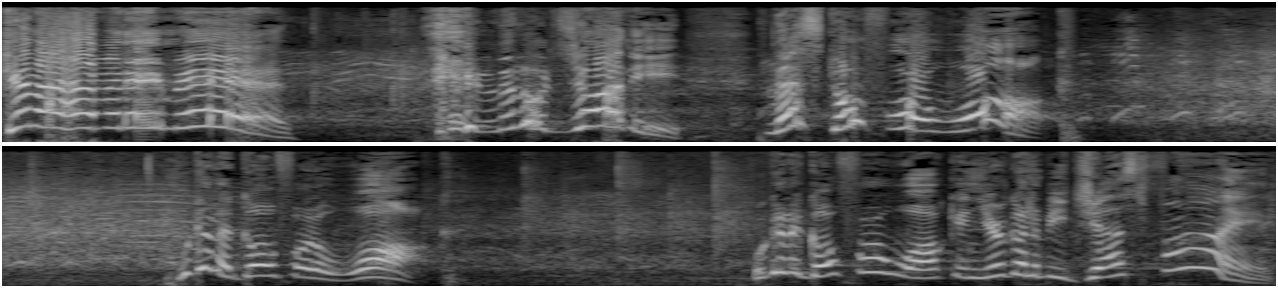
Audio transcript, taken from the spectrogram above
Can I have an amen? Hey, little Johnny, let's go for a walk. We're going to go for the walk. We're going to go for a walk and you're going to be just fine.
